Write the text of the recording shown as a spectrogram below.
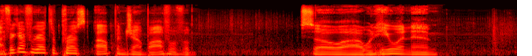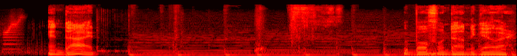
I think I forgot to press up and jump off of him. So uh, when he went in and died, we both went down together.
